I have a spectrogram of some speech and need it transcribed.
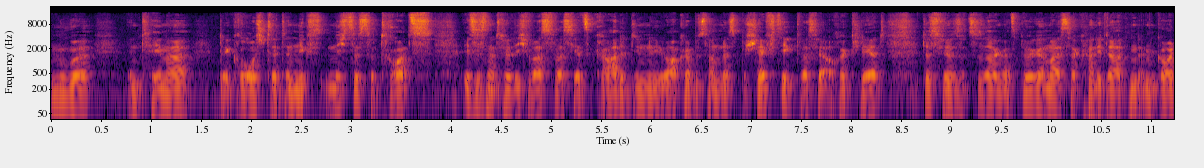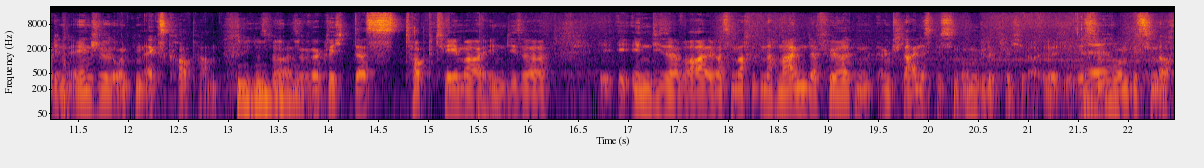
nur ein Thema der Großstädte. Nichts, nichtsdestotrotz ist es natürlich was, was jetzt gerade die New Yorker besonders beschäftigt, was ja auch erklärt, dass wir sozusagen als Bürgermeisterkandidaten einen Guardian Angel und einen Ex-Corp haben. Das war also wirklich das Top-Thema in dieser in dieser Wahl, was nach, nach meinem Dafürhalten ein kleines bisschen unglücklich äh, ist ja. und wo ein bisschen auch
